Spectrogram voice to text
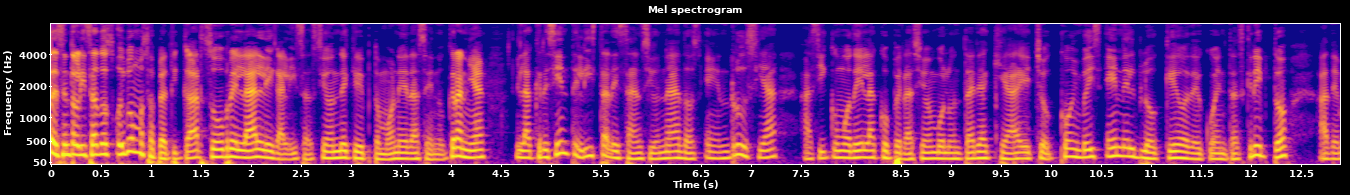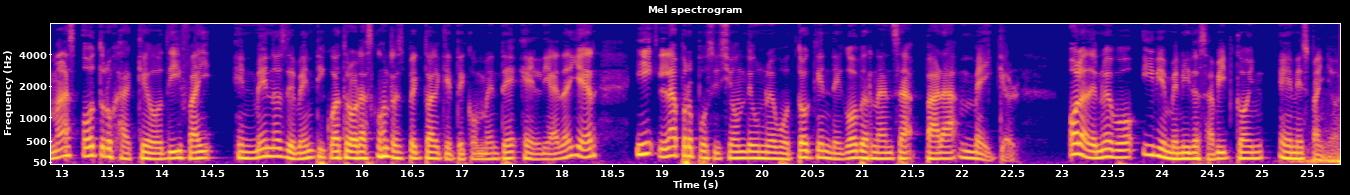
descentralizados, hoy vamos a platicar sobre la legalización de criptomonedas en Ucrania, la creciente lista de sancionados en Rusia, así como de la cooperación voluntaria que ha hecho Coinbase en el bloqueo de cuentas cripto, además otro hackeo DeFi en menos de 24 horas con respecto al que te comenté el día de ayer, y la proposición de un nuevo token de gobernanza para Maker. Hola de nuevo y bienvenidos a Bitcoin en español.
